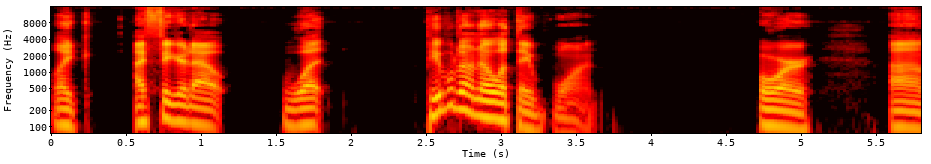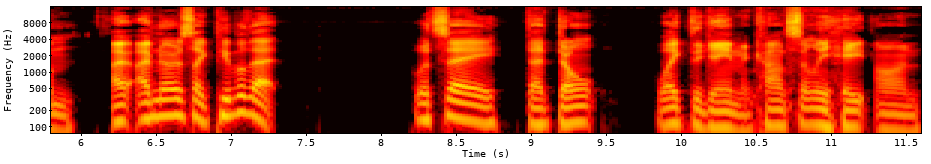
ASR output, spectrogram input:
like I figured out what people don't know what they want. Or um I, I've noticed like people that let's say that don't like the game and constantly hate on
